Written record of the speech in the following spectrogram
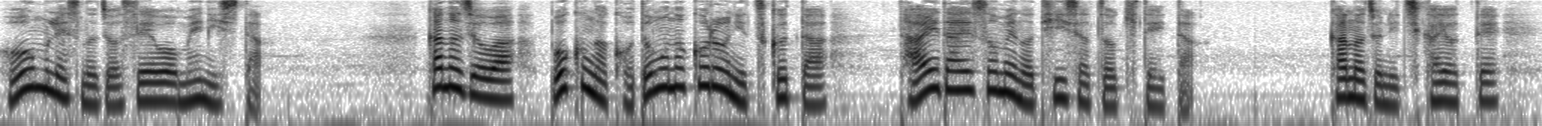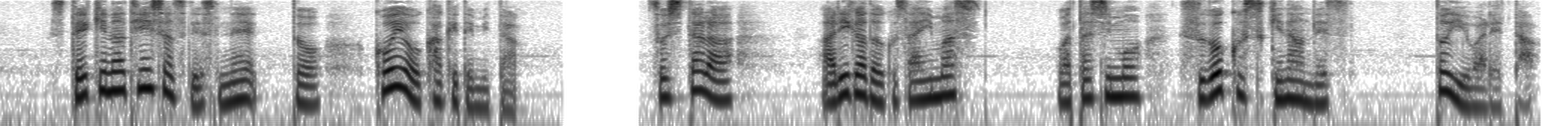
ホームレスの女性を目にした。彼女は僕が子供の頃に作ったタイ染めの T シャツを着ていた。彼女に近寄って素敵な T シャツですねと声をかけてみた。そしたら、ありがとうございます。私もすごく好きなんです。と言われた。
